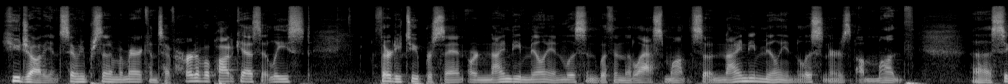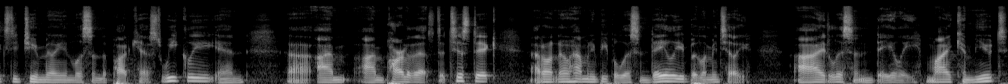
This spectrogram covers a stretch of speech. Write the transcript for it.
huge audience. 70% of Americans have heard of a podcast at least. 32% or 90 million listened within the last month. So 90 million listeners a month. Uh, 62 million listen to podcast weekly, and uh, I'm I'm part of that statistic. I don't know how many people listen daily, but let me tell you, I listen daily. My commute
